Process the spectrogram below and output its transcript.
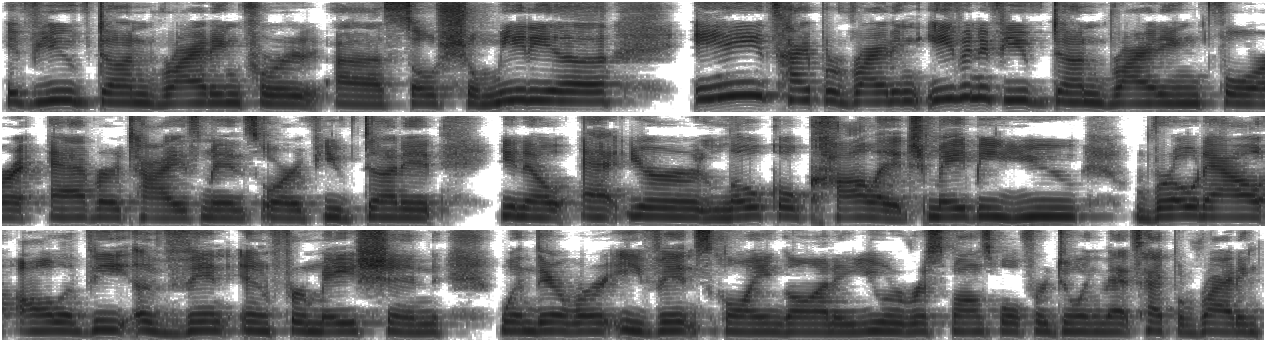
if you've done writing for uh, social media, any type of writing, even if you've done writing for advertisements or if you've done it, you know, at your local college, maybe you wrote out all of the event information when there were events going on and you were responsible for doing that type of writing.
